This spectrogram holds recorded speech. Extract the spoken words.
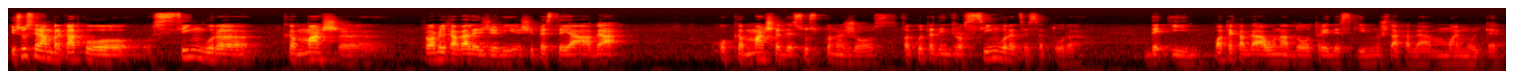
Isus era îmbrăcat cu o singură cămașă, probabil că avea lejerie și peste ea avea o cămașă de sus până jos, făcută dintr-o singură țesătură de in. Poate că avea una, două, trei de schimb, nu știu dacă avea mai multe.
